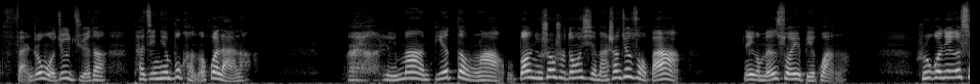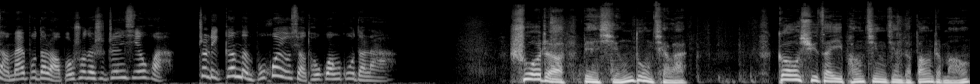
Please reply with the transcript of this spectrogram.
反正我就觉得他今天不可能会来了。哎呀，林曼，别等了，我帮你收拾东西，马上就走吧。那个门锁也别管了。如果那个小卖部的老伯说的是真心话，这里根本不会有小偷光顾的啦。说着便行动起来。高旭在一旁静静的帮着忙。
